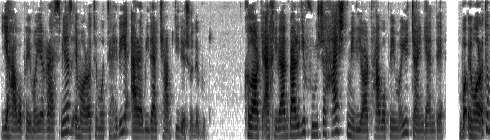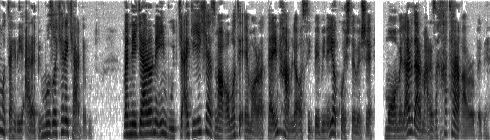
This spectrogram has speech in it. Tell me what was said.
یه هواپیمای رسمی از امارات متحده عربی در کمپ دیده شده بود. کلارک اخیرا برای فروش 8 میلیارد هواپیمای جنگنده با امارات متحده عربی مذاکره کرده بود و نگران این بود که اگه یکی از مقامات امارات در این حمله آسیب ببینه یا کشته بشه معامله رو در معرض خطر قرار بده.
